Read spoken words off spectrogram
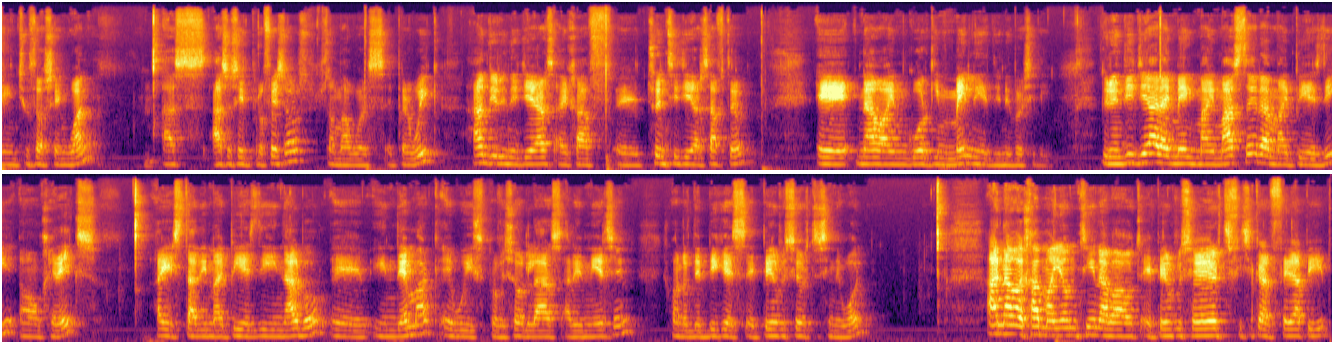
in 2001 as associate professor, some hours per week. And during the years, I have uh, 20 years after, now I'm working mainly at the university. During this year, I made my master and my PhD on headaches I studied my PhD in Aalborg, uh, in Denmark, uh, with Professor Lars Arendt one of the biggest uh, pain researchers in the world. And now I have my own team about pain research, physical therapy,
